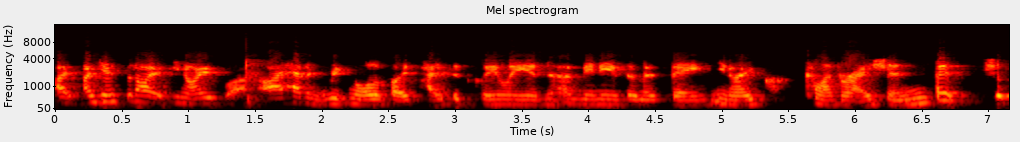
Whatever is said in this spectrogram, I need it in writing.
I, I guess that I, you know, I haven't written all of those papers clearly, and many of them have been, you know, collaboration. But just,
